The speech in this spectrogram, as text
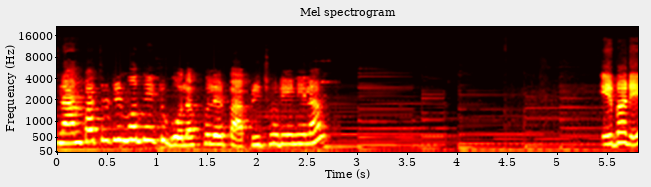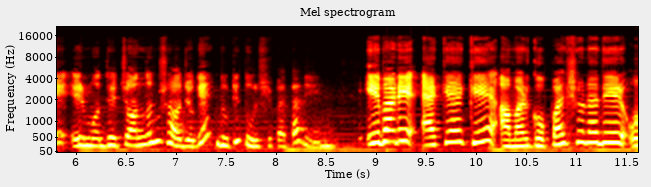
স্নান পাত্রটির মধ্যে একটু গোলাপ ফুলের পাপড়ি ছড়িয়ে নিলাম। এবারে এর মধ্যে চন্দন সহযোগে দুটি তুলসী পাতা দিয়ে। এবারে একে একে আমার গোপাল সোনাদের ও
